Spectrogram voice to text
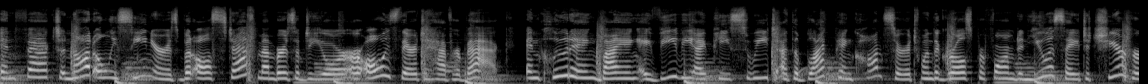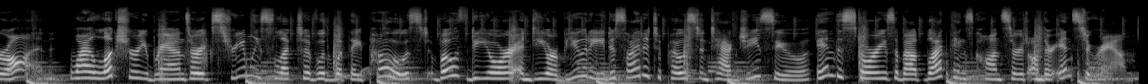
In fact, not only seniors, but all staff members of Dior are always there to have her back, including buying a VVIP suite at the Blackpink concert when the girls performed in USA to cheer her on. While luxury brands are extremely selective with what they post, both Dior and Dior Beauty decided to post and tag Jisoo in the stories about Blackpink's concert on their Instagram.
